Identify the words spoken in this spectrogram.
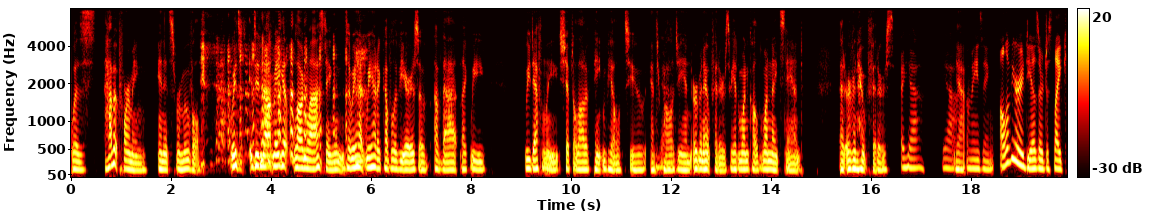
was habit forming in its removal, which did not make it long lasting. And so we had we had a couple of years of of that. Like we we definitely shipped a lot of paint and peel to Anthropologie and urban outfitters. We had one called One Night Stand at Urban Outfitters. Uh, yeah. Yeah. Yeah. Amazing. All of your ideas are just like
